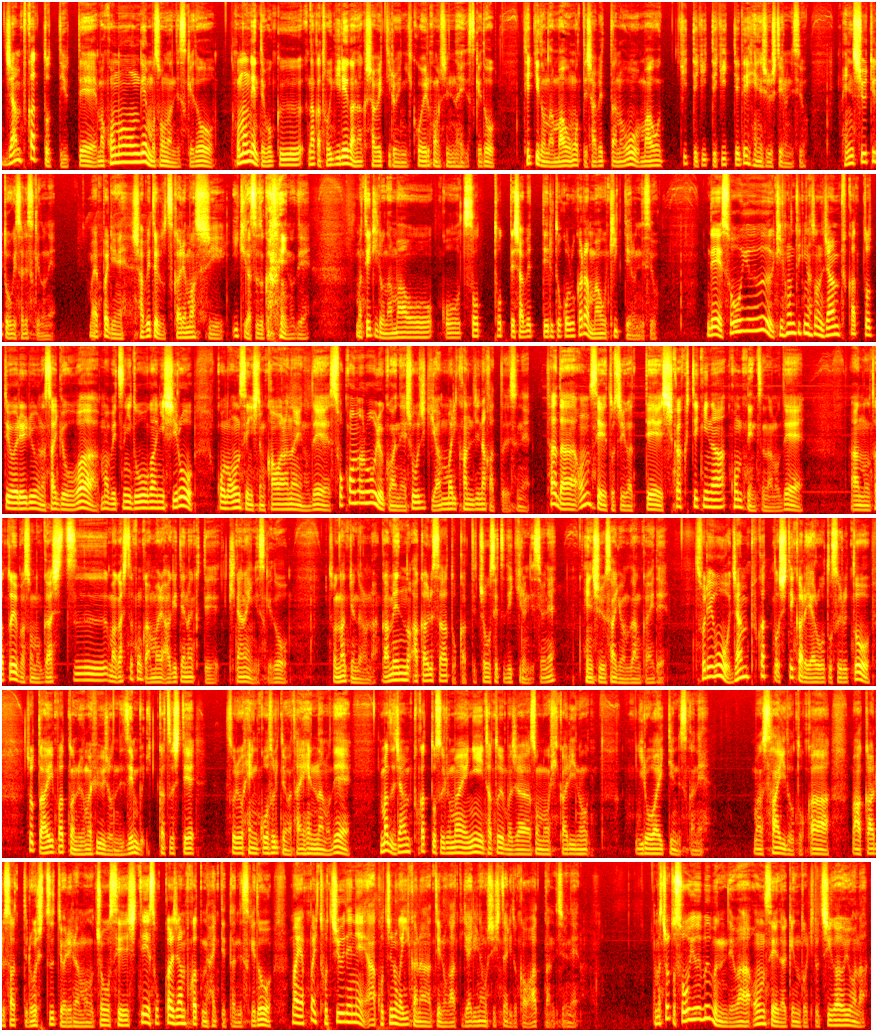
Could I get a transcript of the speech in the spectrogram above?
ジャンプカットって言って、まあ、この音源もそうなんですけど、この音源って僕、なんか途切れがなく喋ってるように聞こえるかもしれないですけど、適度な間を持って喋ったのを間を切って切って切ってで編集してるんですよ。編集って言うと大げさですけどね。まあ、やっぱりね、喋ってると疲れますし、息が続かないので、まあ、適度な間をこう、そ取って喋ってるところから間を切ってるんですよ。で、そういう基本的なそのジャンプカットって言われるような作業は、まあ別に動画にしろ、この音声にしても変わらないので、そこの労力はね、正直あんまり感じなかったですね。ただ、音声と違って視覚的なコンテンツなので、あの、例えばその画質、まあ画質今回あんまり上げてなくて汚いんですけど、その何て言うんだろうな、画面の明るさとかって調節できるんですよね。編集作業の段階で。それをジャンプカットしてからやろうとすると、ちょっと iPad の LumaFusion で全部一括して、それを変更するっていうのが大変なので、まずジャンプカットする前に、例えばじゃあその光の色合いっていうんですかね。まあ、サイドとか、まあ、明るさって露出って言われるようなものを調整して、そこからジャンプカットに入っていったんですけど、まあ、やっぱり途中でね、あ、こっちの方がいいかなっていうのがあってやり直ししたりとかはあったんですよね。まあ、ちょっとそういう部分では音声だけの時と違うような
